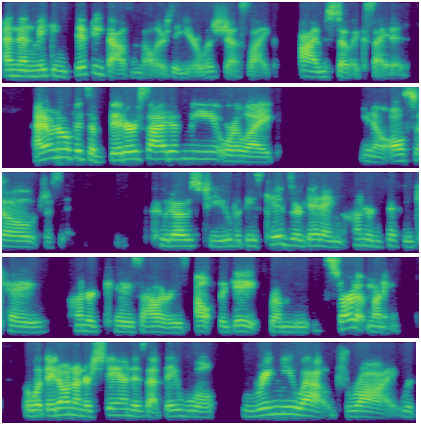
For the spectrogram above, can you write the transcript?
And then making $50,000 a year was just like, I'm so excited. I don't know if it's a bitter side of me or like, you know, also just kudos to you, but these kids are getting 150K, 100K salaries out the gate from the startup money. But what they don't understand is that they will wring you out dry with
